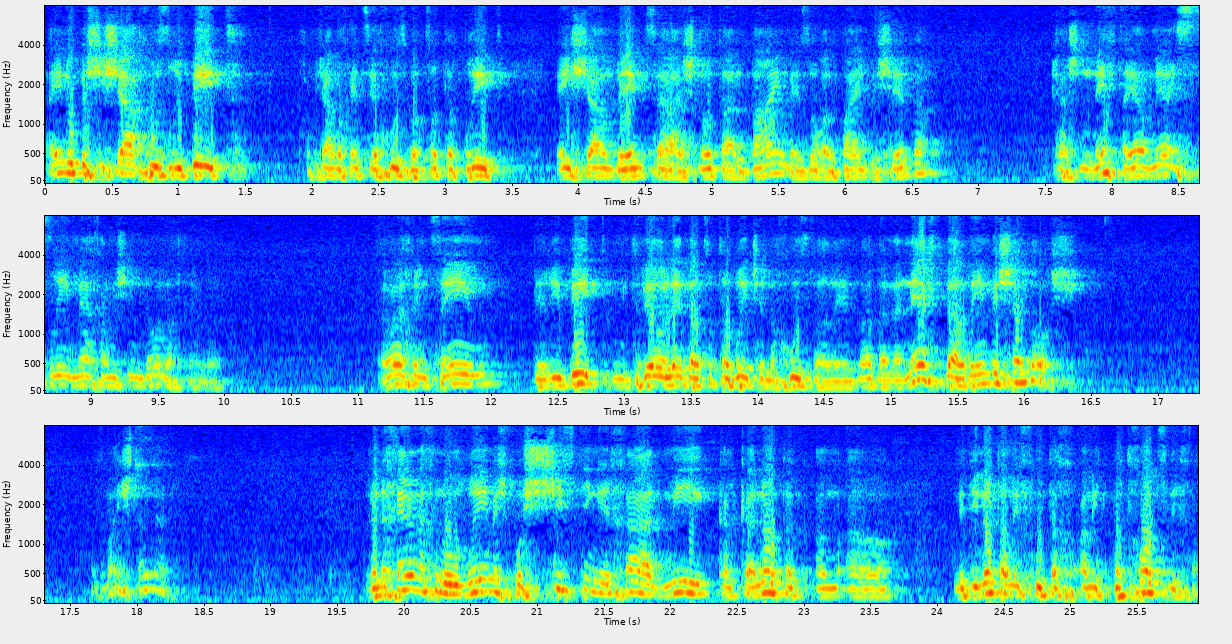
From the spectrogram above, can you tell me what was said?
היינו בשישה אחוז ריבית, חמישה וחצי אחוז בארצות הברית, אי שם באמצע שנות האלפיים, באזור 2007, כשהנפט היה 120-150 דולר, חבר'ה. היום אנחנו נמצאים בריבית, מתווה עולה בארצות הברית של אחוז ורבע, אבל הנפט ב-43. אז מה השתנה? ולכן אנחנו עוברים, יש פה shifting אחד מכלכלות המדינות המפותח, המתפתחות, סליחה,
